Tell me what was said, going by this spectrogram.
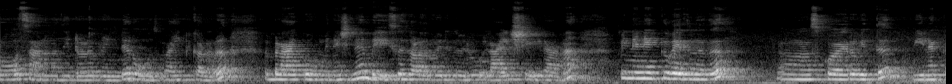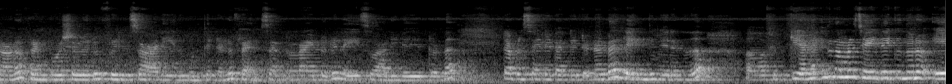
റോസ് ആണ് വന്നിട്ടുള്ള print rose white colour black കോമ്പിനേഷന് ബേസ് കളർ വരുന്ന ഒരു ലൈറ്റ് ഷെയ്ഡാണ് പിന്നെ നെക്ക് വരുന്നത് സ്ക്വയർ വിത്ത് വീനക്കാണ് ഫ്രണ്ട് പോർഷനിൽ ഒരു ഫ്രിൽസ് ആഡ് ചെയ്ത് കൊടുത്തിട്ടുണ്ട്. ഫ്രണ്ട് സെൻട്രലായിട്ടൊരു ലേസും ആഡ് ചെയ്തിട്ടുണ്ട്. ഡബിൾ സൈഡ് കട്ടിട്ടുണ്ട് ലെങ്ത് വരുന്നത് ഫിഫ്റ്റി ആണ്. ഇത് നമ്മൾ ചെയ്തേക്കുന്ന ഒരു എ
